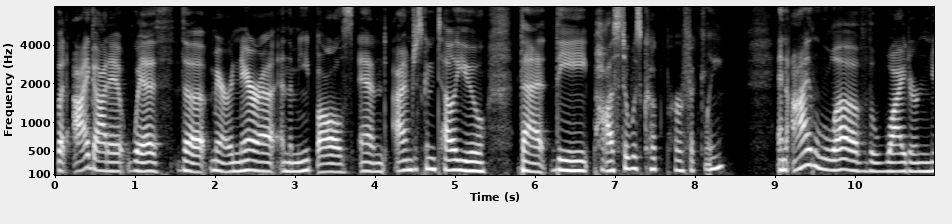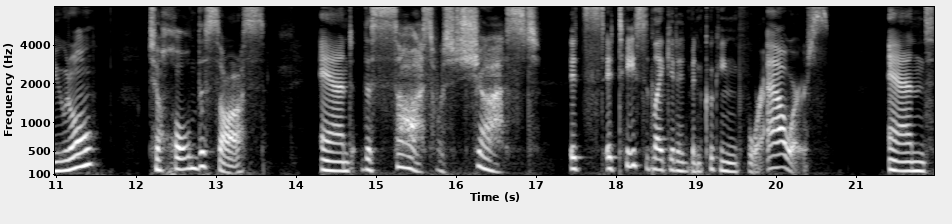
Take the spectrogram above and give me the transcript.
But I got it with the marinara and the meatballs. And I'm just going to tell you that the pasta was cooked perfectly. And I love the wider noodle to hold the sauce. And the sauce was just it's it tasted like it had been cooking for hours and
